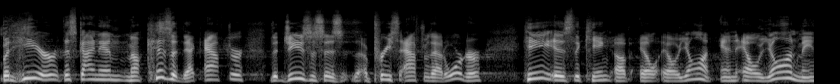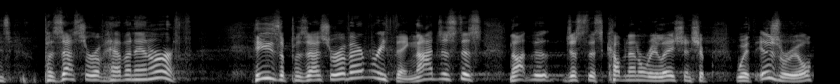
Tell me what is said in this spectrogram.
But here, this guy named Melchizedek, after that Jesus is a priest after that order, he is the king of El Elyon. And Elyon means possessor of heaven and earth. He's a possessor of everything, not just this, not the, just this covenantal relationship with Israel,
